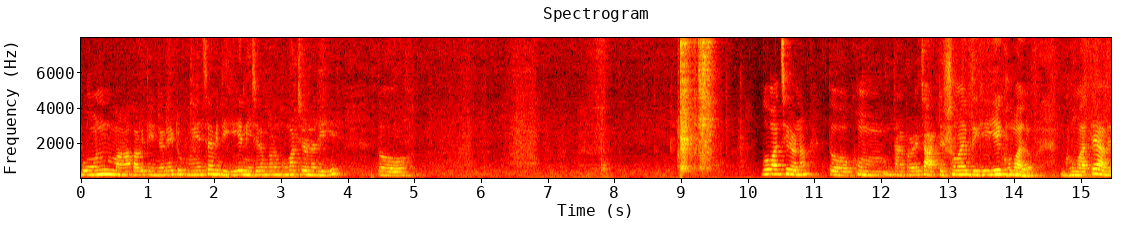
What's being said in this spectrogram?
বোন, মা, বাবি তিনজনে একটু ঘুমিয়েছে, আমি দিঘিকে নিয়েছিলাম, কারণ ঘুমাচ্ছিল না দিঘি তো ঘুমাচ্ছিল না, তো ঘুম, তারপরে চারটের সময় দিঘি গিয়ে ঘুমালো। ঘুমাতে আমি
